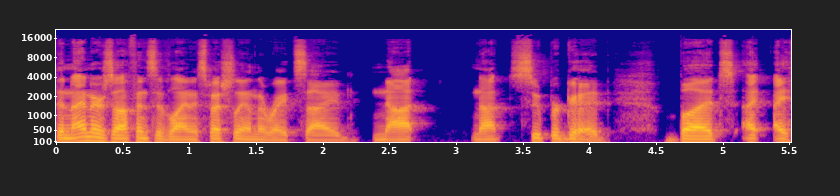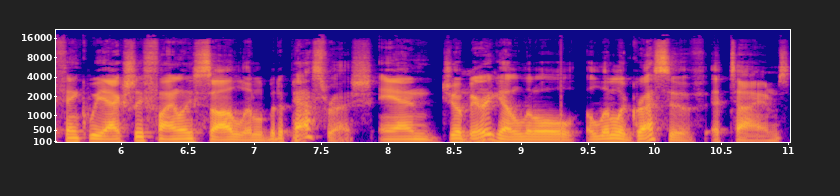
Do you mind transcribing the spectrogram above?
the Niners' offensive line, especially on the right side, not not super good. But I, I think we actually finally saw a little bit of pass rush, and Joe Barry mm-hmm. got a little a little aggressive at times.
